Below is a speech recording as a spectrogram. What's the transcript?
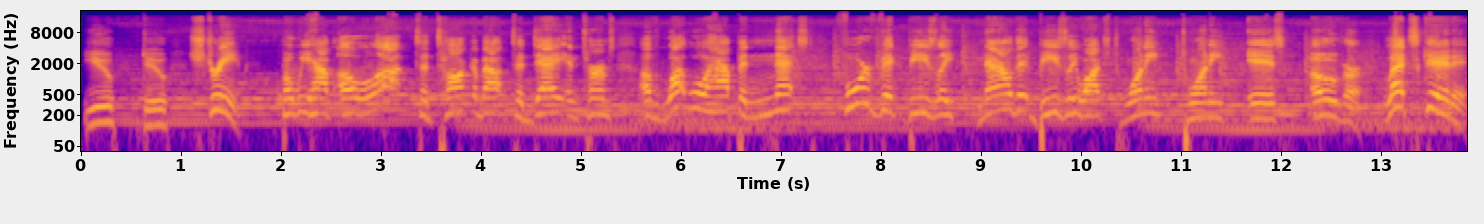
you do stream. But we have a lot to talk about today in terms of what will happen next for Vic Beasley now that Beasley Watch 2020 is over. Let's get it.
